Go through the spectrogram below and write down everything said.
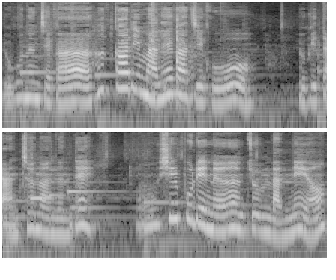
요거는 제가 흙가리만 해가지고 여기다 앉혀놨는데 어, 실뿌리는 좀 낫네요.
